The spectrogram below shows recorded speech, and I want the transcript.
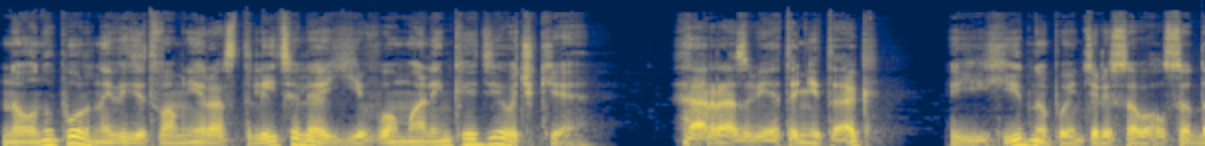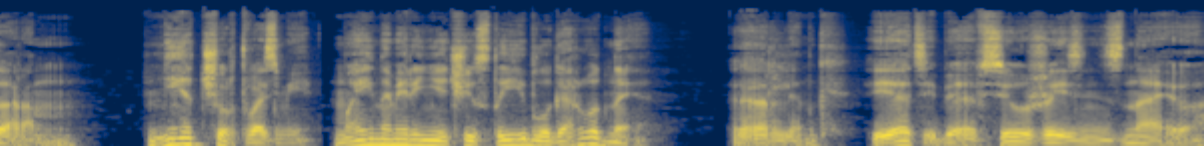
но он упорно видит во мне растлителя его маленькой девочки. «А разве это не так?» – ехидно поинтересовался Даррен. «Нет, черт возьми, мои намерения чистые и благородные». «Арлинг, я тебя всю жизнь знаю.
